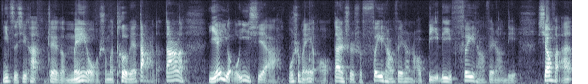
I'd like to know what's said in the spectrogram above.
你仔细看，这个没有什么特别大的。当然了。也有一些啊，不是没有，但是是非常非常少，比例非常非常低。相反，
